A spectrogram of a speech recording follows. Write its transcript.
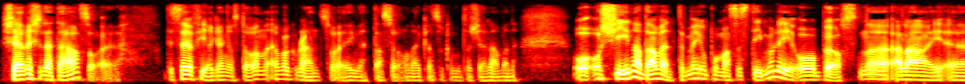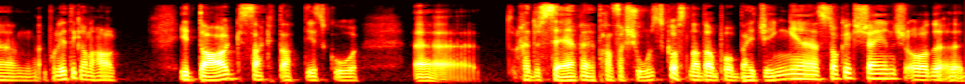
Skjer ikke dette her, så eh, Disse er jo fire ganger større enn Evergrande, så jeg vet da søren hva som kommer til å skje der. Men, og, og, Kina, der venter vi jo på masse stimuli, og børsene, eller eh, politikerne har i dag sagt at de skulle eh, redusere transaksjonskostnader på Beijing eh, Stock Exchange og det,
